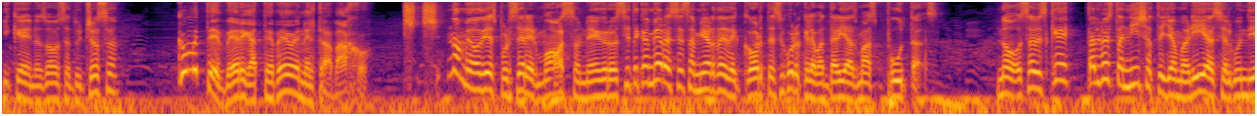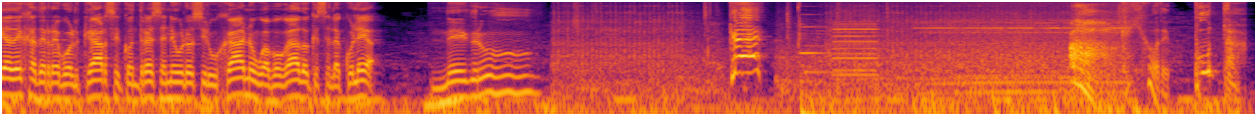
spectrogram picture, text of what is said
¿Y qué? ¿Nos vamos a tu choza? Cómete verga, te veo en el trabajo. No me odies por ser hermoso, negro. Si te cambiaras esa mierda de corte, seguro que levantarías más putas. No, ¿sabes qué? Tal vez Tanisha te llamaría si algún día deja de revolcarse contra ese neurocirujano o abogado que se la culea. Negro. ¿Qué? Ah, ¡Qué hijo de puta!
